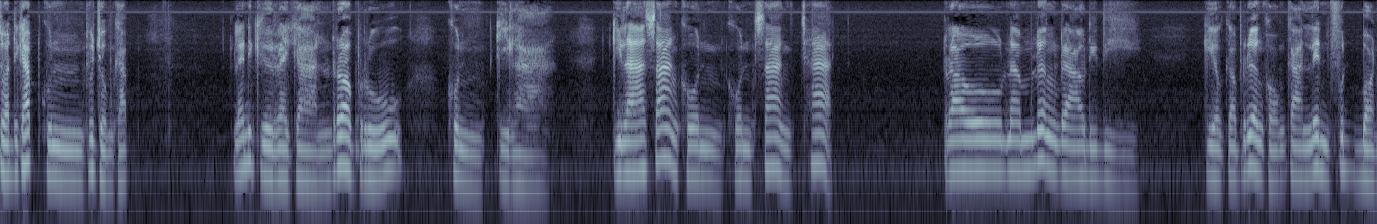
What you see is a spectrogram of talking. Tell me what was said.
สวัสดีครับคุณผู้ชมครับ และนี่คือรายการรอบรู้คนกีฬา กีฬาสร้างคนคนสร้างชาติ เรานำเรื่องราวดีๆ เกี่ยวกับเรื่องของการเล่นฟุตบอล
